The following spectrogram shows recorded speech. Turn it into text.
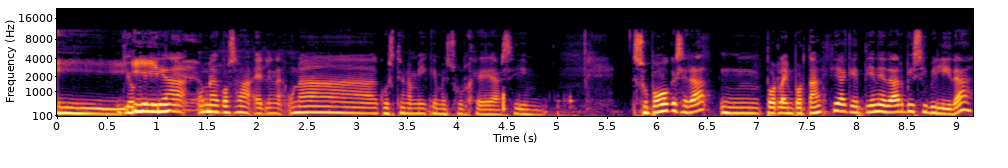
Y, Yo y- quería una cosa, Elena, una cuestión a mí que me surge así. Supongo que será mm, por la importancia que tiene dar visibilidad,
